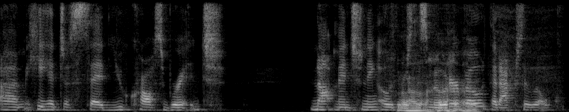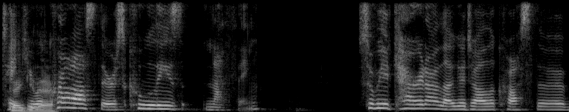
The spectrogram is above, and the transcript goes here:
Um, he had just said, "You cross bridge," not mentioning, "Oh, there's this motorboat that actually will take, Take you you there. across." There's coolies. Nothing. So we had carried our luggage all across the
